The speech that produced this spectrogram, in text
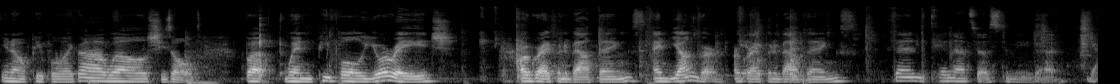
you know, people are like, "Ah, well, she's old." But when people your age are griping about things and younger are Yeah. griping about things, then and that says to me that Yeah.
